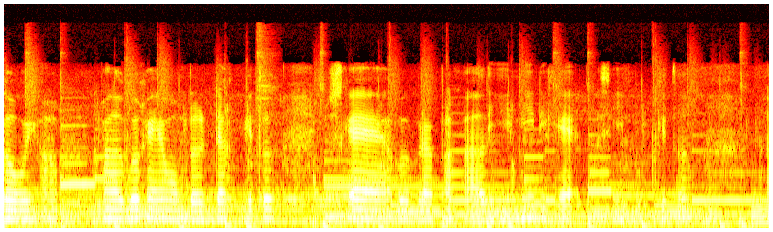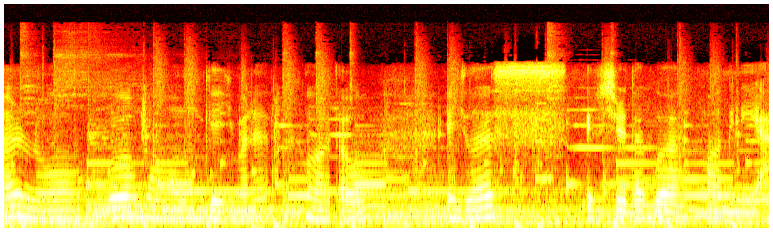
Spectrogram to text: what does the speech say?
blowing up. Kepala gue kayak mau meledak gitu terus kayak beberapa kali ini dia kayak sibuk gitu. I don't know gue mau ngomong kayak gimana gue nggak tahu. Yang jelas itu cerita gue malam ini ya.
